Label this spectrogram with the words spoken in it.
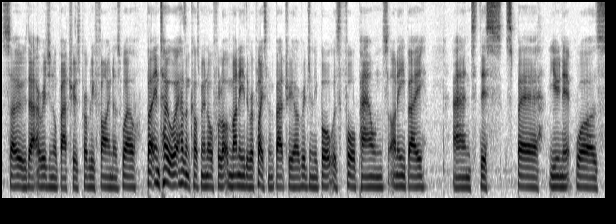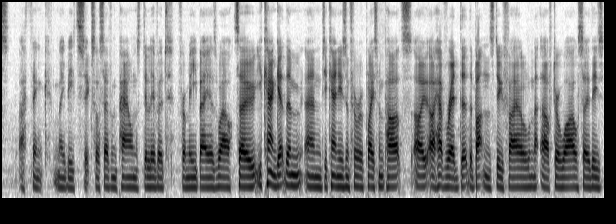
So that original battery is probably fine as well. But in total, it hasn't cost me an awful lot of money. The replacement battery I originally bought was £4 on eBay and this spare unit was I think maybe six or seven pounds delivered from eBay as well. So you can get them and you can use them for replacement parts. I, I, have read that the buttons do fail after a while, so these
